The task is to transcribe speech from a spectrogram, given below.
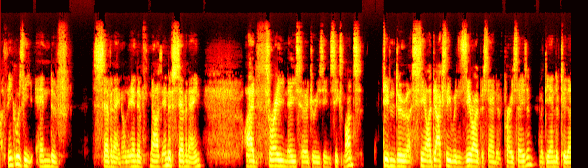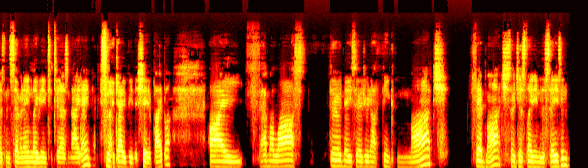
I think it was the end of 17 or the end of, no, it's end of 17. I had three knee surgeries in six months. Didn't do a single, I actually with 0% of preseason at the end of 2017, leading into 2018. So they gave me the sheet of paper. I had my last third knee surgery in I think March, Feb March, so just leading into the season.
